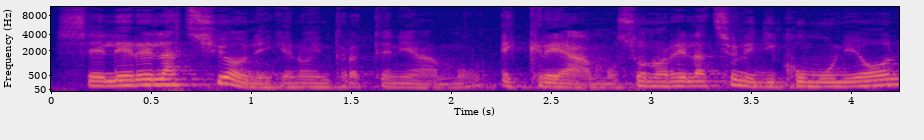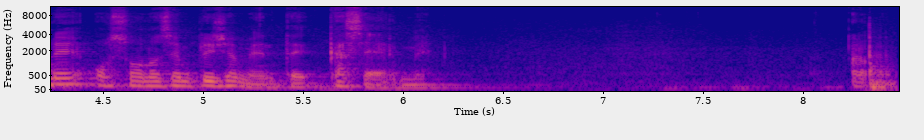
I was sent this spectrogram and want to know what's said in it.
se le relazioni che noi intratteniamo e creiamo sono relazioni di comunione o sono semplicemente caserme. Allora,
